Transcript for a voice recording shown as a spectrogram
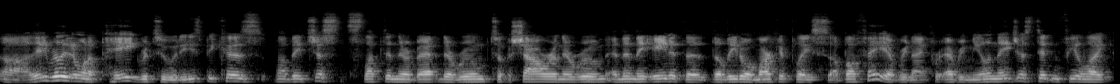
uh, they really didn't want to pay gratuities because well, they just slept in their bed, their room, took a shower in their room, and then they ate at the, the Lido Marketplace uh, buffet every night for every meal, and they just didn't feel like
